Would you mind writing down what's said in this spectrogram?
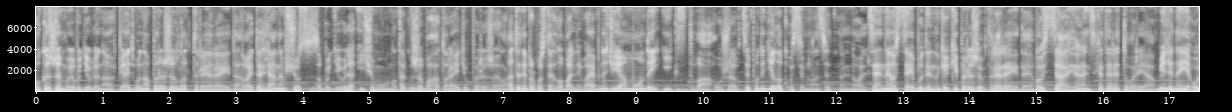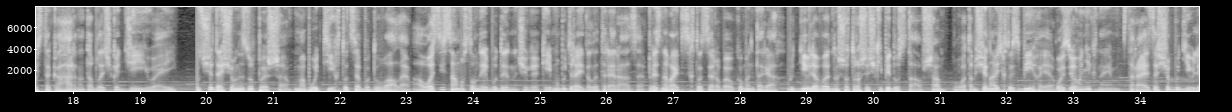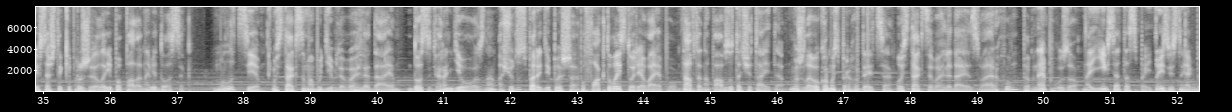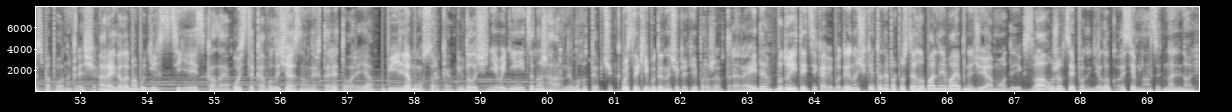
Покажи мою будівлю на F5, вона пережила три рейда. Давайте глянемо, що це за будівля і чому вона так вже багато рейдів пережила. А ти не пропусти глобальний вайб на GM Monday X2 уже в цей понеділок о 17.00. Це не ось цей будинок, який пережив три рейди. Ось ця гігантська територія. Біля неї ось така гарна табличка GUA. Ще дещо внизу пише, мабуть, ті, хто це будували. А ось і сам основний будиночок, який, мабуть, рейдили три рази. Признавайтесь, хто це робив у коментарях. Будівля видно, що трошечки підуставша. О, там ще навіть хтось бігає. Ось його нікнейм. Старається, щоб будівлі все ж таки прожили і попали на відосик. Молодці, ось так сама будівля виглядає, досить грандіозна. А що тут спереді пише? Пофактова історія вайпу. Ставте на паузу та читайте. Можливо, комусь пригодиться. Ось так це виглядає зверху. Певне пузо, наївся та спить. Ну і звісно, як без ППО на криші. Рейдали, мабуть, їх з цієї скали. Ось така величезна в них територія біля мусорки. І в далечині видніється наш гарний логотипчик. Ось такий будиночок, який прожив три рейди. Буду йти цікаві будиночки та не пропусти глобальний вайб на GM Mod X2 уже в цей понеділок о 17.00.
